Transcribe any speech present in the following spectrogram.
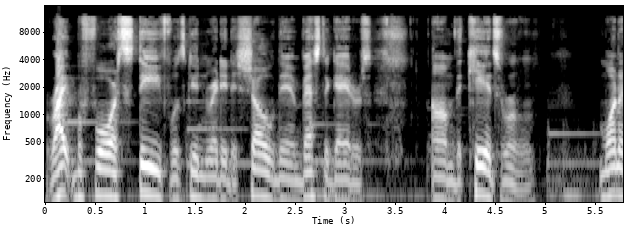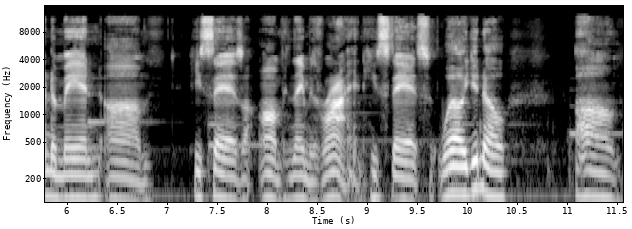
right before steve was getting ready to show the investigators um, the kids room one of the men um, he says um his name is ryan he says well you know um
